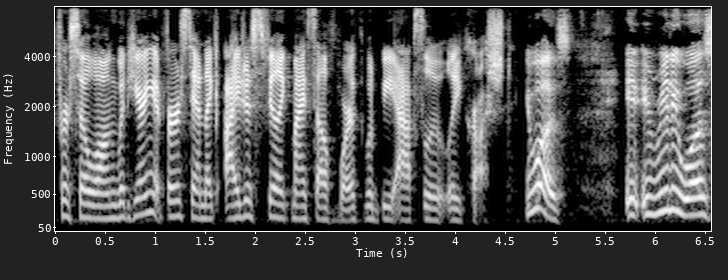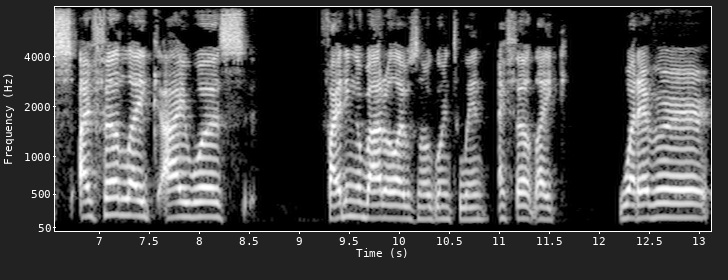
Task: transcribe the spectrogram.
for so long but hearing it firsthand like i just feel like my self-worth would be absolutely crushed. It was. It, it really was. I felt like i was fighting a battle i was not going to win. I felt like whatever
